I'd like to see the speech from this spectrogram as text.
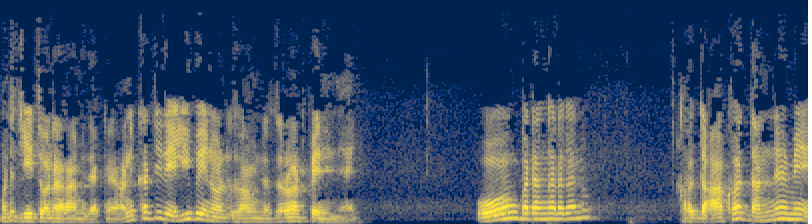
මට ජීතවනාරාමේ දැක්කේ නැහැ. අනික කටියට එළිය පේනවලු ස්වාමීන් වහන්සේ. උනාට පේන්නේ නැහැ. ඕම් පටන් අරගන්නවා. කවදාකවත් දන්නේ මේ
